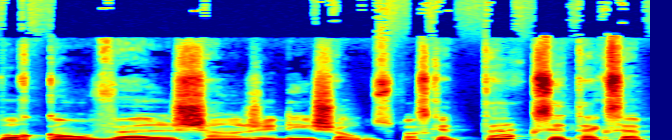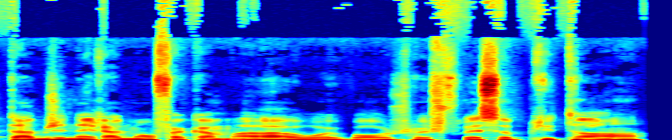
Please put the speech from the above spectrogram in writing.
pour qu'on veuille changer des choses. Parce que tant que c'est acceptable, généralement, on fait comme Ah ouais, bon, je, ferai ça plus tard.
